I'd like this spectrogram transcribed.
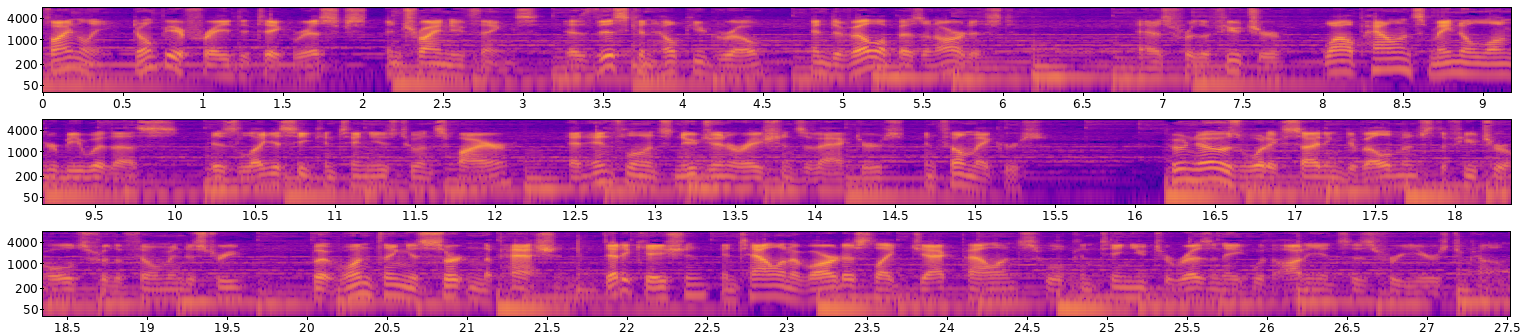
Finally, don't be afraid to take risks and try new things, as this can help you grow and develop as an artist. As for the future, while Palance may no longer be with us, his legacy continues to inspire and influence new generations of actors and filmmakers. Who knows what exciting developments the future holds for the film industry, but one thing is certain the passion, dedication, and talent of artists like Jack Palance will continue to resonate with audiences for years to come.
